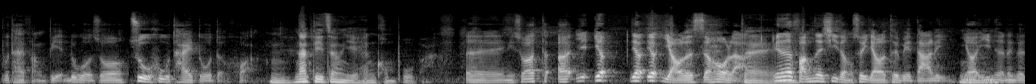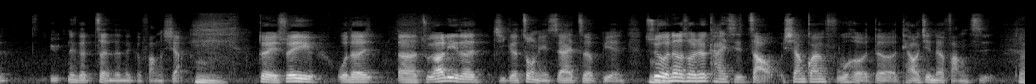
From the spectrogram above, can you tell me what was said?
不太方便。如果说住户太多的话，嗯，那地震也很恐怖吧？呃，你说要呃要要要要摇的时候啦，对因为那防震系统所以摇的特别大力，你要迎合那个与那个正的那个方向，嗯，对，所以我的呃主要列的几个重点是在这边，所以我那个时候就开始找相关符合的条件的房子，对，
